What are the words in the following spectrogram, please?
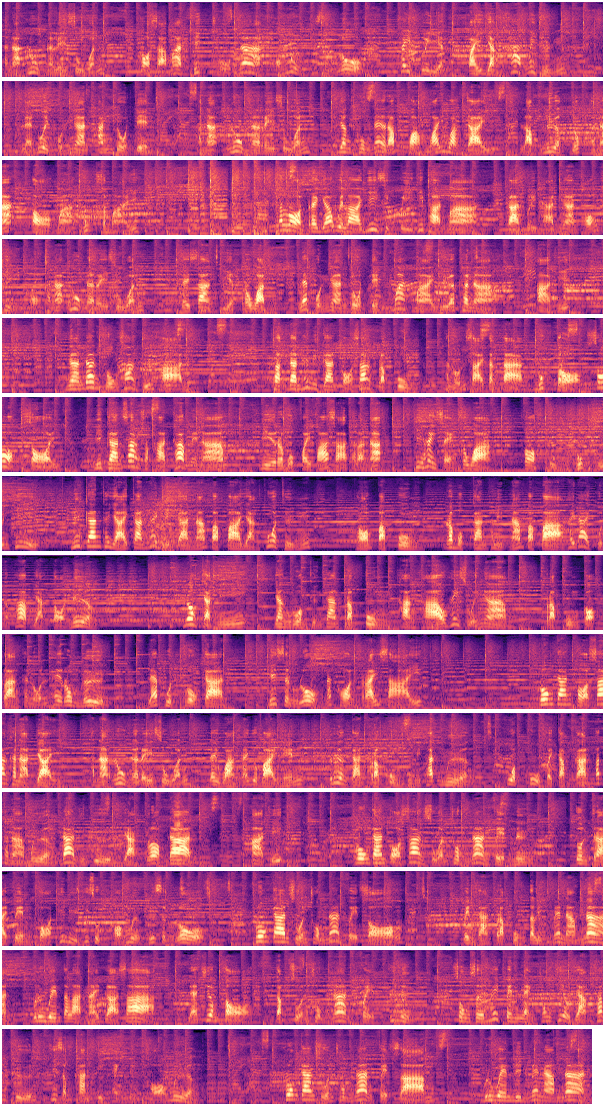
คณะลูกนเรศวรก็สามารถพลิกโฉมหน้าของเมืองพิษณุโลก ให้เปลี่ยนไปอย่างคาดไม่ถึง และด้วยผลงานอันโดดเด่น คณะลูกนเรศวรยังคงได้รับความไว้วางใจ รับเลือกยกคณะต่อมาทุกสมัย ตลอดระยะเวลา 20 ปีที่ผ่านมา การบริหารงานท้องถิ่นของคณะลูกนเรศวร ได้สร้างเกียรติประวัติ และผลงานโดดเด่นมากมายเหลือขนา อาทิ งานด้านโครงสร้างพื้นฐาน ผลักดันให้มีการก่อสร้างปรับปรุง ถนนสายต่างๆ ทุกตรอกซอกซอย มีการสร้างสะพานข้ามแม่น้ำมีระบบไฟฟ้าสาธารณะที่ให้แสงสว่างครอบคลุมทุกพื้นที่ มีการขยายการให้บริการน้ำประปาอย่างทั่วถึง พร้อมปรับปรุง ระบบการผลิตน้ำประปาให้ได้คุณภาพอย่างต่อเนื่อง นอกจากนี้ยังรวมถึงการปรับปรุงทางเท้าให้สวยงาม ปรับปรุงเกาะกลางถนนให้ร่มรื่น และผุดโครงการ พิษณุโลกนครไร้สาย โครงการก่อสร้างขนาดใหญ่ คณะลูกนเรศวรได้วางนโยบายเน้น เรื่องการปรับปรุงภูมิทัศน์เมือง ควบคู่ไปกับการพัฒนาเมืองด้านอื่น ๆ อย่างรอบด้าน อาทิ โครงการก่อสร้างสวนชมน่านเฟสหนึ่งจนกลายเป็นปอดที่ดีที่สุดของเมืองพิษณุโลก โครงการสวนชมน่านเฟส2เป็นการปรับปรุงตลิ่งแม่น้ำน่าน บริเวณตลาดไนท์บลาซ่า และเชื่อมต่อกับสวนชมน่านเฟสที่ 1 ส่งเสริมให้เป็นแหล่งท่องเที่ยวยามค่ำคืนที่สำคัญอีกแห่งหนึ่งของเมือง โครงการสวนชมน่านเฟส3 บริเวณริมแม่น้ำน่าน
